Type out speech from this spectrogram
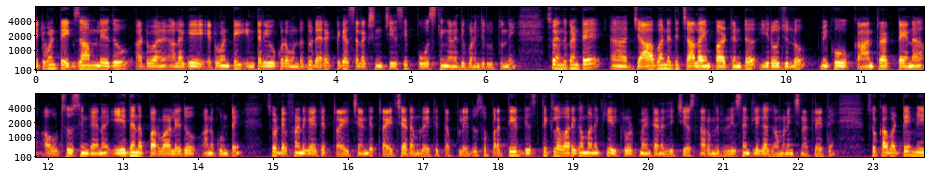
ఎటువంటి ఎగ్జామ్ లేదు అటు అలాగే ఎటువంటి ఇంటర్వ్యూ కూడా ఉండదు. డైరెక్ట్గా సెలెక్షన్ చేసి పోస్టింగ్ అనేది ఇవ్వడం జరుగుతుంది. సో ఎందుకంటే జాబ్ అనేది చాలా ఇంపార్టెంట్ ఈ రోజుల్లో. మీకు కాంట్రాక్ట్ అయినా అవుట్సోర్సింగ్ అయినా ఏదైనా పర్వాలేదు అనుకుంటే సో డెఫినెట్గా అయితే ట్రై చేయండి. ట్రై చేయడంలో అయితే తప్పలేదు. సో ప్రతి డిస్టిక్ల వారిగా మనకి రిక్రూట్మెంట్ అనేది చేస్తున్నారు. మీరు రీసెంట్లీగా గమనించినట్లయితే. సో కాబట్టి మీ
